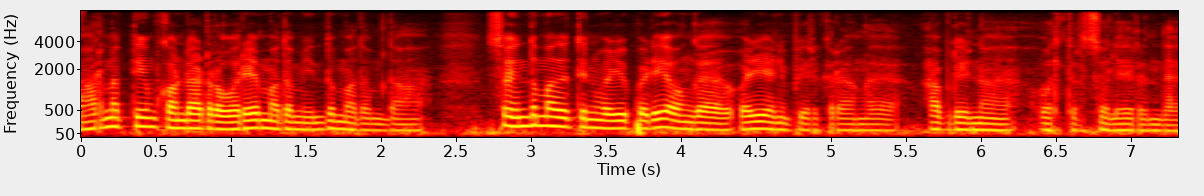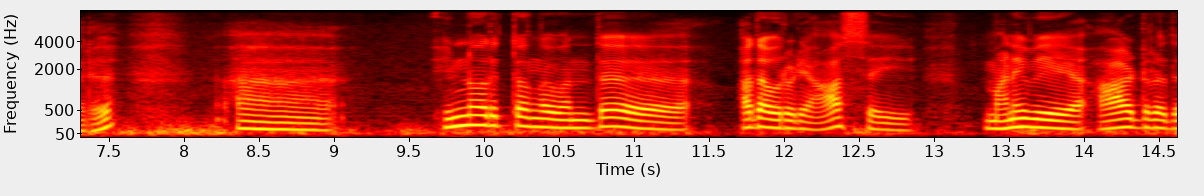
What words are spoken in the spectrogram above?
மரணத்தையும் கொண்டாடுற ஒரே மதம் இந்து மதம் தான் ஸோ இந்து மதத்தின் வழிப்படி அவங்க வழி அனுப்பியிருக்கிறாங்க அப்படின்னு ஒருத்தர் சொல்லியிருந்தார். இன்னொருத்தவங்க வந்து அது அவருடைய ஆசை மனைவி ஆடுறத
